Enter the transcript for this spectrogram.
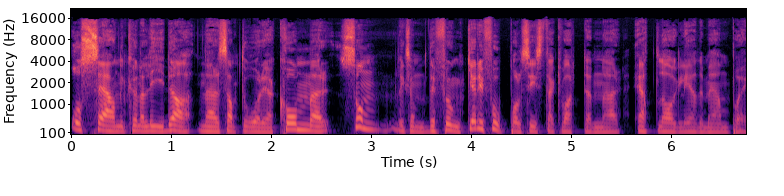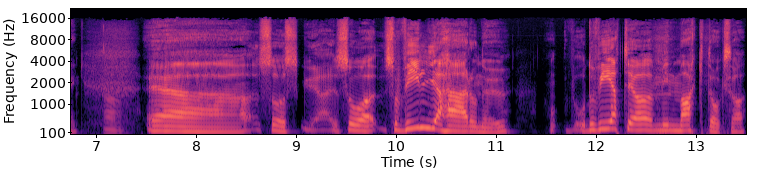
Och sen kunna lida när Sampdoria kommer, som liksom det funkar i fotboll sista kvarten när ett lag leder med en poäng. Ja. Eh, så, så, så vill jag här och nu, och då vet jag min makt också,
